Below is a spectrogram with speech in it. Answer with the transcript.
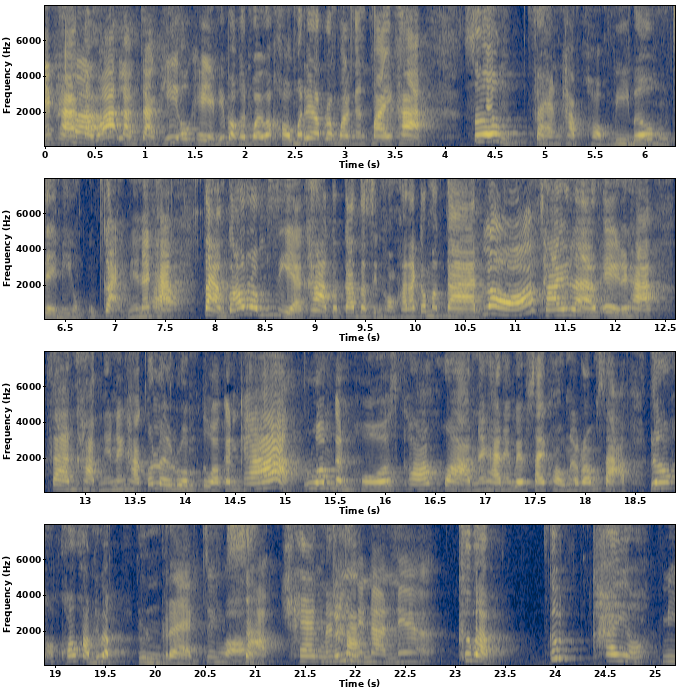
นะคะค่ะแต่ว่าหลังจากที่โอเค อย่างที่บอกกันไว้ว่าเขาไม่ได้รับรางวัลกันไปค่ะ ซึ่งแฟนคลับของบีเบอร์ของ JD ของกุ๊กไก่เนี่ยนะคะ ต่างก็อารมณ์เสียค่ะกับการตัดสินของคณะกรรมการหรอ ใช่แล้วเองนะคะ แฟนคลับเนี่ยนะคะก็เลยรวมตัวกันค่ะ ร่วมกันโพสต์ข้อความนะคะ ในเว็บไซต์ของนักร้องสาวด้วยข้อความที่แบบรุนแรงจริงเหรอสาบแช่งนะแล้วอยู่คะในนั้นเนี่ยคือแบบก็ใครเหรอ มี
